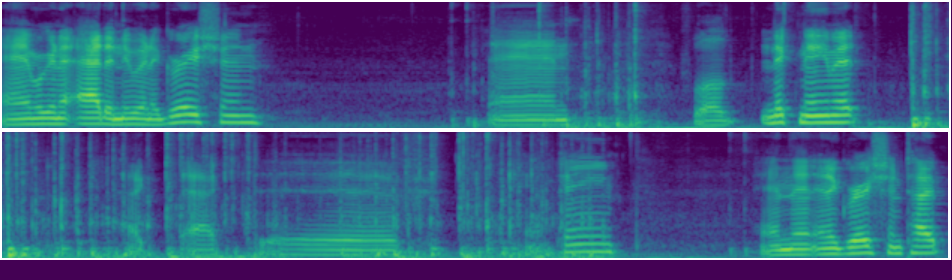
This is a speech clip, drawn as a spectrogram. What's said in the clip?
And we're going to add a new integration We'll nickname it active campaign. And then integration type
